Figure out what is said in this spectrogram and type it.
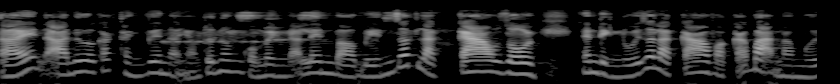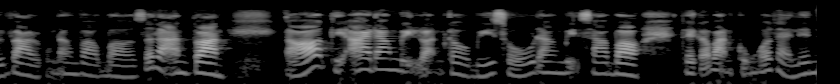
Đấy đã đưa các thành viên ở nhóm tư nông của mình đã lên bờ bến rất là cao rồi lên đỉnh núi rất là cao và các bạn mà mới vào thì cũng đang vào bờ rất là an toàn. Đó thì ai đang bị loạn cầu bí số đang bị xa bờ thì các bạn cũng có thể liên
